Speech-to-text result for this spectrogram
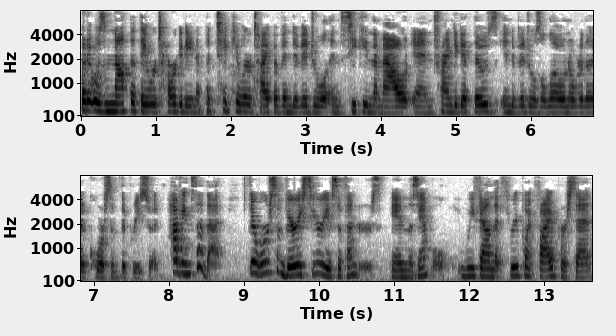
But it was not that they were targeting a particular type of individual and seeking them out and trying to get those individuals alone over the course of the priesthood. Having said that, there were some very serious offenders in the sample. We found that 3.5%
